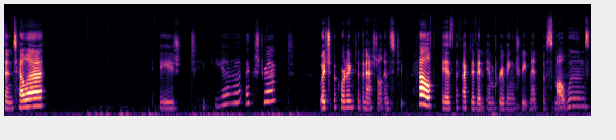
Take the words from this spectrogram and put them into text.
Centella Asiatica extract, which, according to the National Institute Health, is effective in improving treatment of small wounds,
